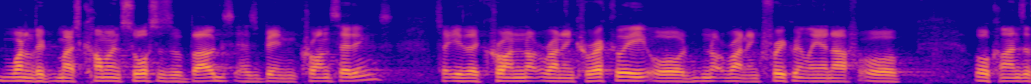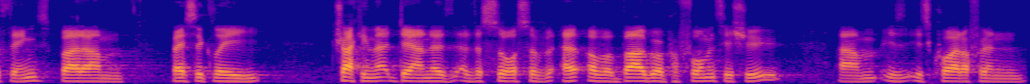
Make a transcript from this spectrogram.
one of the most common sources of bugs has been cron settings. So either cron not running correctly or not running frequently enough or all kinds of things, but um, basically tracking that down as, as the source of, of a bug or a performance issue um, is, is quite often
